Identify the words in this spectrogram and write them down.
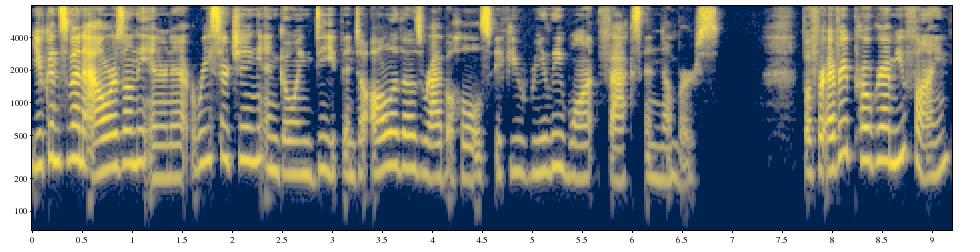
You can spend hours on the internet researching and going deep into all of those rabbit holes if you really want facts and numbers. But for every program you find,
